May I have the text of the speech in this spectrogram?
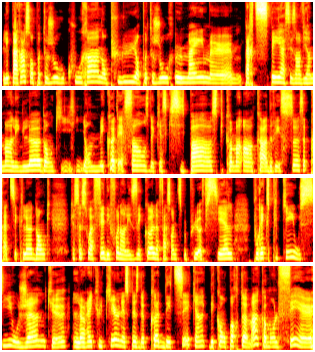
Les parents sont pas toujours au courant non plus, ont pas toujours eux-mêmes euh, participé à ces environnements en ligne-là, donc ils, ont une méconnaissance de qu'est-ce qui s'y passe, puis comment encadrer ça, cette pratique-là. Donc, que ce soit fait des fois dans les écoles de façon un petit peu plus officielle pour expliquer aussi aux jeunes que leur inculquer une espèce de code d'éthique, hein, comportements comme on le fait euh,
